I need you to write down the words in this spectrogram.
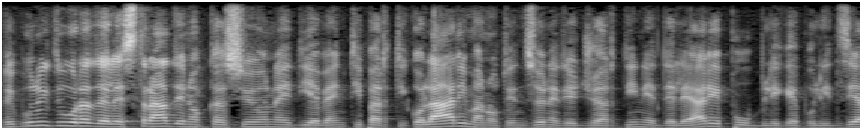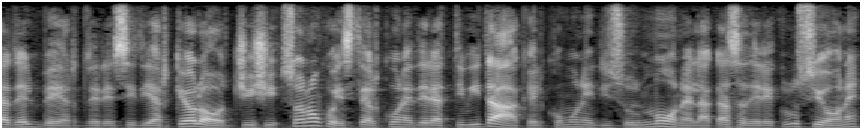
Ripulitura delle strade in occasione di eventi particolari, manutenzione dei giardini e delle aree pubbliche, pulizia del verde, dei siti archeologici, sono queste alcune delle attività che il Comune di Sulmone e la Casa di Reclusione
